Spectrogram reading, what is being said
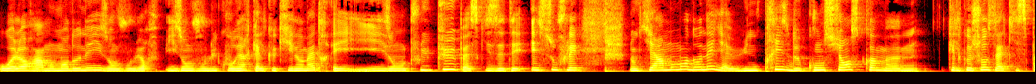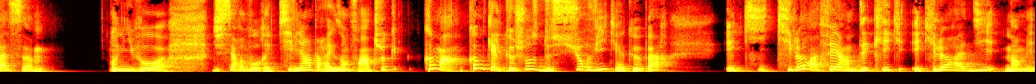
ou alors à un moment donné, ils ont voulu ils ont voulu courir quelques kilomètres ils ont plus pu parce qu'ils étaient essoufflés. Donc il y a un moment donné, il y a eu une prise de conscience comme euh, quelque chose là qui se passe euh, au niveau euh, du cerveau reptilien par exemple, enfin un truc comme un, comme quelque chose de survie quelque part et qui, qui leur a fait un déclic et qui leur a dit non mais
